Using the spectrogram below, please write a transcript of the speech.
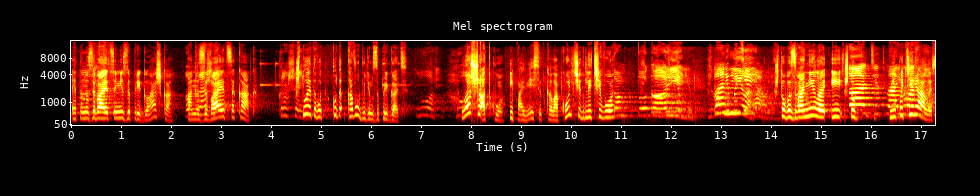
Это называется не запрягашка, а Украшение. называется как? Украшение. Что это вот? Куда, кого будем запрягать? Ложь. Лошадку. И повесит колокольчик для чего? Там только олени. Звонила. Чтобы звонила и чтобы не потерялась.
